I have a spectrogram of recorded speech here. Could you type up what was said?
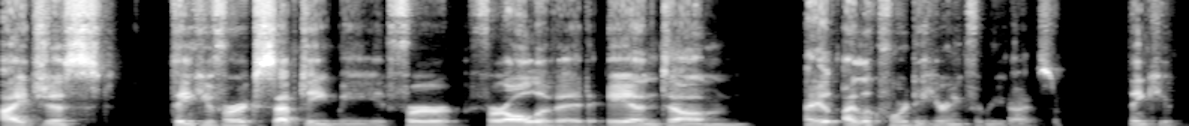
I just thank you for accepting me for for all of it. And um I I look forward to hearing from you guys. Thank you.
